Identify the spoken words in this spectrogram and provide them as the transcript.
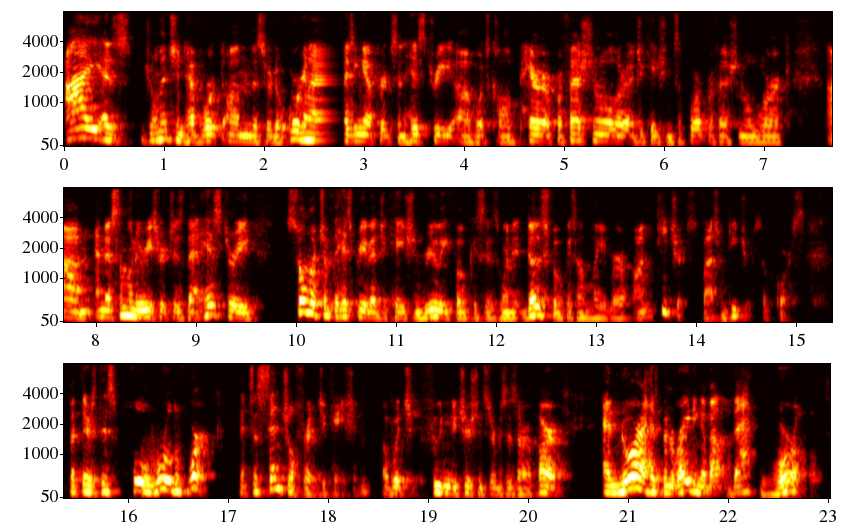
I, as Joel mentioned, have worked on the sort of organizing efforts and history of what's called paraprofessional or education support professional work. Um, and as someone who researches that history, so much of the history of education really focuses, when it does focus on labor, on teachers, classroom teachers, of course. But there's this whole world of work that's essential for education, of which food and nutrition services are a part. And Nora has been writing about that world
